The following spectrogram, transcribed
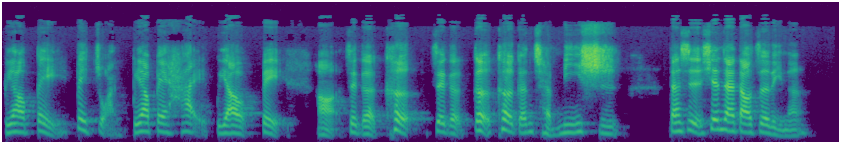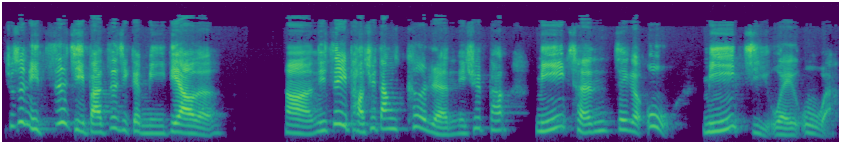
不要被被转，不要被害，不要被啊这个客这个客客跟尘迷失。但是现在到这里呢？就是你自己把自己给迷掉了啊！你自己跑去当客人，你去帮迷成这个物，迷己为物啊！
